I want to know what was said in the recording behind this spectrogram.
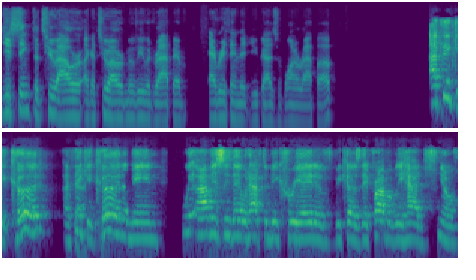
do you Just- think the two hour like a two hour movie would wrap ev- everything that you guys would want to wrap up? i think it could i think Okay. it could i mean we obviously they would have to be creative because they probably had you know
